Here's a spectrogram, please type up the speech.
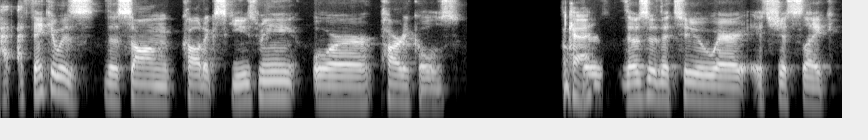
I, think it was the song called Excuse Me or Particles. Okay. There's- those are the two where it's just like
